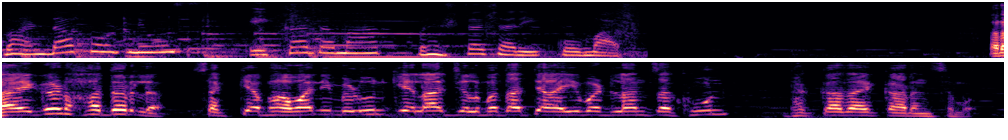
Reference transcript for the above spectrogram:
भांडाफोड न्यूज एका दमात भ्रष्टाचारी कोमात. रायगड हादरलं. सख्या भावानी मिळून केला जन्मदात्या आई वडिलांचा खून धक्कादायक कारण समोर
